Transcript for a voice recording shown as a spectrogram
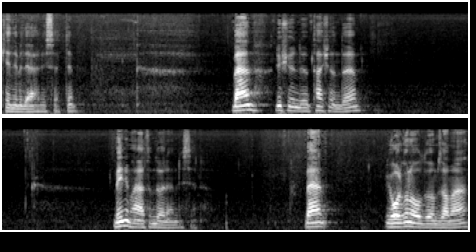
kendimi değerli hissettim. Ben düşündüm, taşındım. Benim hayatımda önemlisin. Ben yorgun olduğum zaman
